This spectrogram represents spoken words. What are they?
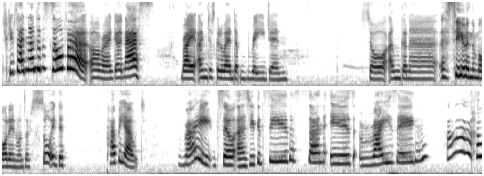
She keeps hiding under the sofa. Oh my goodness. Right, I'm just going to end up raging. So I'm gonna see you in the morning once I've sorted the puppy out. Right, so as you can see, the sun is rising. Ah, how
